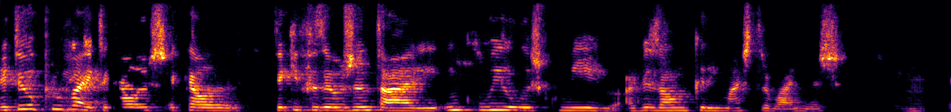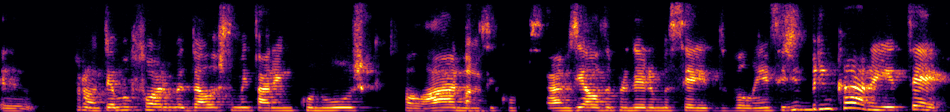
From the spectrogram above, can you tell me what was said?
Então eu aproveito aquelas, aquela, ter que ir fazer o jantar e incluí-las comigo, às vezes há um bocadinho mais de trabalho, mas uh, pronto, é uma forma de elas também estarem connosco, de falarmos ah. e conversarmos, e elas aprenderem uma série de valências e de brincarem até.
